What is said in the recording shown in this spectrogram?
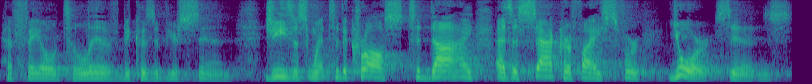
have failed to live because of your sin. Jesus went to the cross to die as a sacrifice for your sins.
